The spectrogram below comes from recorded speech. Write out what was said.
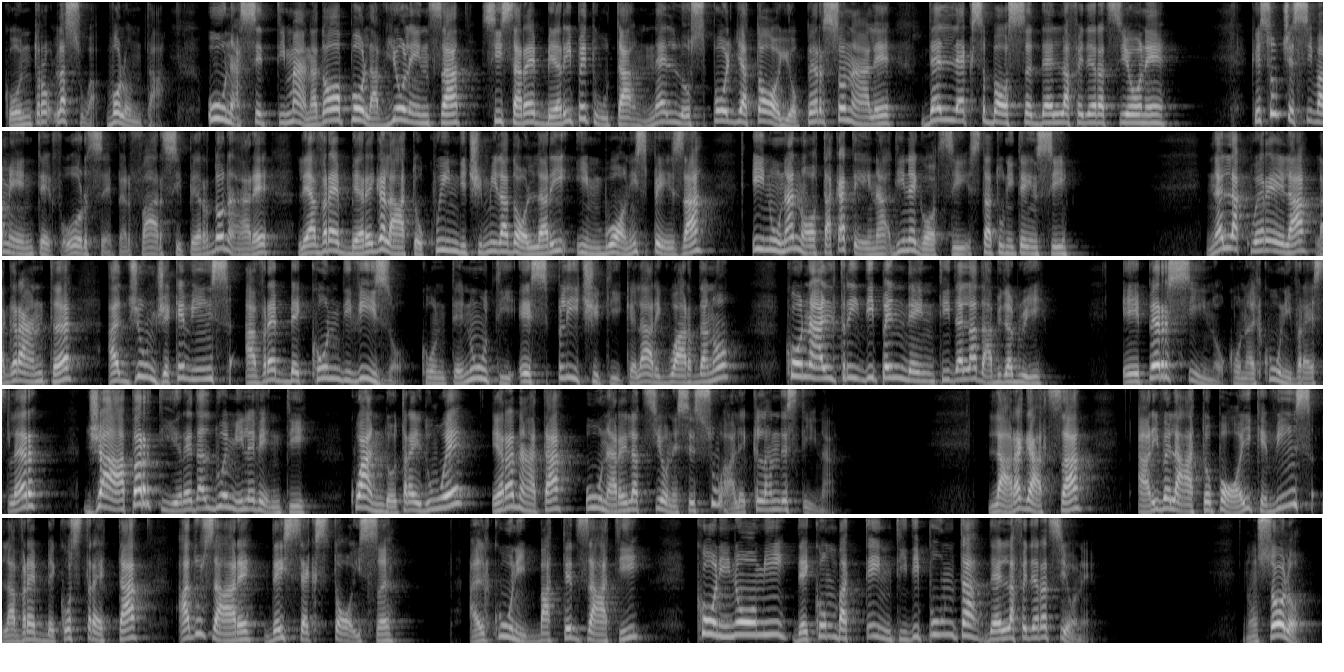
contro la sua volontà. Una settimana dopo la violenza si sarebbe ripetuta nello spogliatoio personale dell'ex boss della federazione, che successivamente, forse per farsi perdonare, le avrebbe regalato 15.000 dollari in buoni spesa in una nota catena di negozi statunitensi. Nella querela, la Grant aggiunge che Vince avrebbe condiviso contenuti espliciti che la riguardano con altri dipendenti della WWE e persino con alcuni wrestler già a partire dal 2020, quando tra i due era nata una relazione sessuale clandestina. La ragazza ha rivelato poi che Vince l'avrebbe costretta ad usare dei sex toys alcuni battezzati con i nomi dei combattenti di punta della federazione. Non solo,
